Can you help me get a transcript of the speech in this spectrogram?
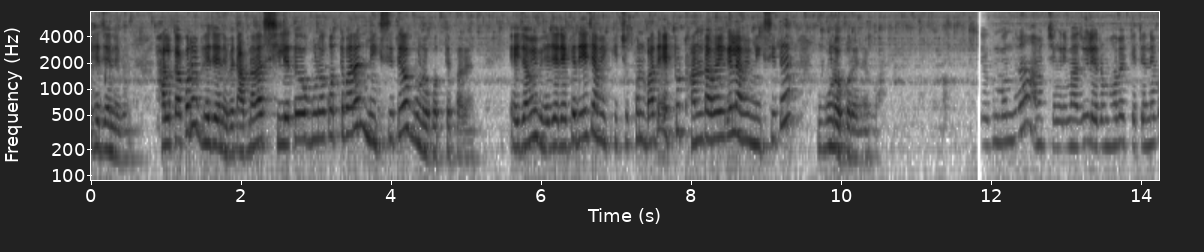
ভেজে নেবেন, হালকা করে ভেজে নেবেন। আপনারা শিলেতেও গুঁড়ো করতে পারেন, মিক্সিতেও গুঁড়ো করতে পারেন। এই যে আমি ভেজে রেখে দিয়েছি, আমি কিছুক্ষণ বাদে একটু ঠান্ডা হয়ে গেলে আমি মিক্সিতে গুঁড়ো করে নেব। দেখুন বন্ধুরা, আমি চিংড়ি মাছগুলো এরমভাবে কেটে নেব।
